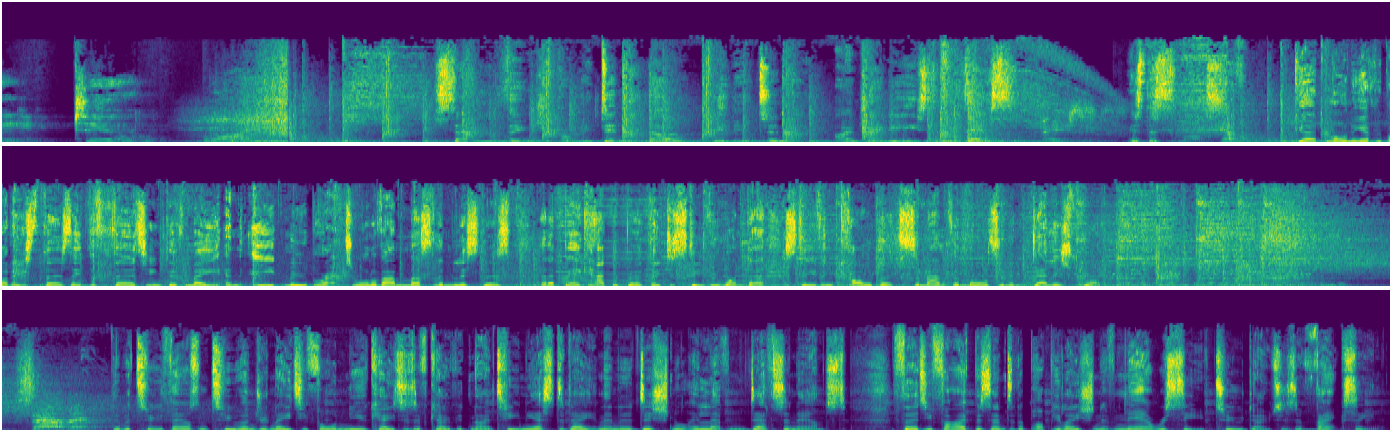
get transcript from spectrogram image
three, two, one. Seven things you probably didn't know you need to know. I'm Jamie East, and this, this is the Smart Seven. Good morning, everybody. It's Thursday, the 13th of May, and Eid Mubarak to all of our Muslim listeners, and a big happy birthday to Stevie Wonder, Stephen Colbert, Samantha Morton, and Dennis Rodman. There were 2,284 new cases of COVID 19 yesterday and an additional 11 deaths announced. 35% of the population have now received two doses of vaccine.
